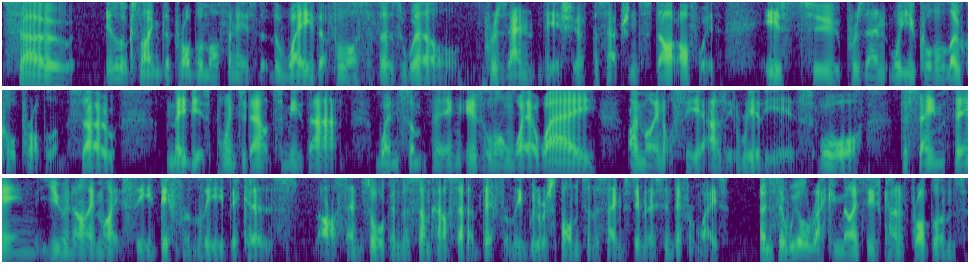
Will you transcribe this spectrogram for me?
So it looks like the problem often is that the way that philosophers will present the issue of perception to start off with is to present what you call the local problem. So maybe it's pointed out to me that when something is a long way away, I might not see it as it really is, or the same thing you and I might see differently because our sense organs are somehow set up differently. We respond to the same stimulus in different ways. And so we all recognize these kind of problems,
